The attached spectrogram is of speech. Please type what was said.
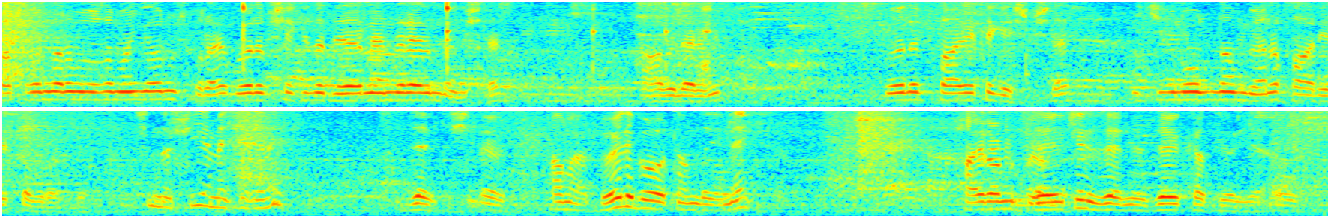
patronlarımız o zaman görmüş burayı. Böyle bir şekilde değerlendirelim demişler. Abilerimiz. Böyle bir faaliyete geçmişler. 2010'dan bu yana faaliyette burası. Şimdi şu yemekleri yemek zevk işi. Evet. Ama böyle bir ortamda yemek Hayranlık zevkin üzerine zevk katıyor ya. Evet.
